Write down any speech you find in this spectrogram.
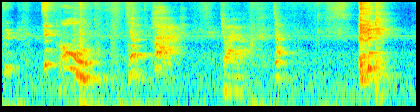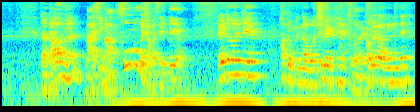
둘, 셋. 오. 기야. 하. 좋아요. 자. 자, 다음은 마지막 손목을 잡았을 때예요. 예를 들어 이렇게 학교 끝나고 집에 이렇게 덜덜 가고 있는데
